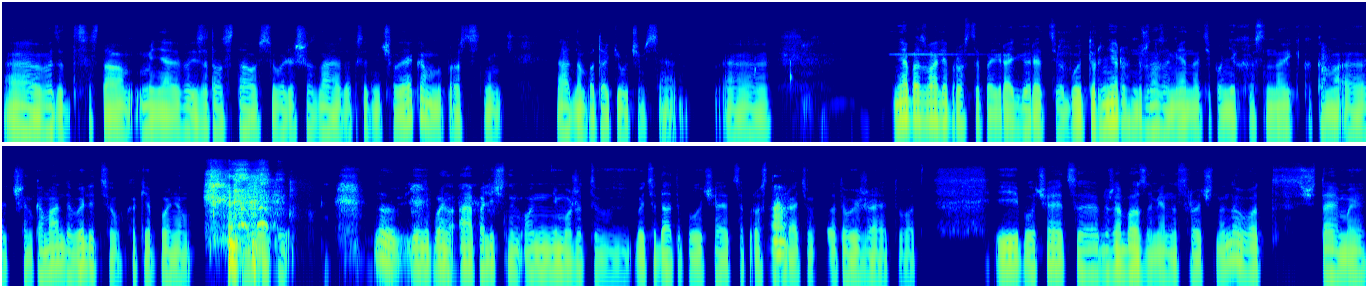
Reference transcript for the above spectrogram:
В этот состав, меня из этого состава всего лишь знаю так, с одним человеком, мы просто с ним на одном потоке учимся. Меня позвали просто поиграть, говорят, типа, будет турнир, нужна замена. Типа, у них основной ком- э, член команды вылетел, как я понял. Ну, я не понял. А, по личным он не может в эти даты, получается, просто а. играть, он куда-то уезжает, вот. И, получается, нужна была замена срочно. Ну, вот, считай, мы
